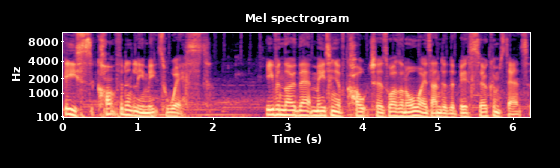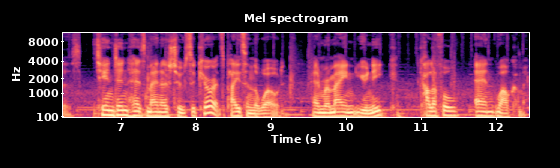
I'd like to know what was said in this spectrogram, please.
east confidently meets west. Even though that meeting of cultures wasn't always under the best circumstances, Tianjin has managed to secure its place in the world and remain unique, colourful, and welcoming.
